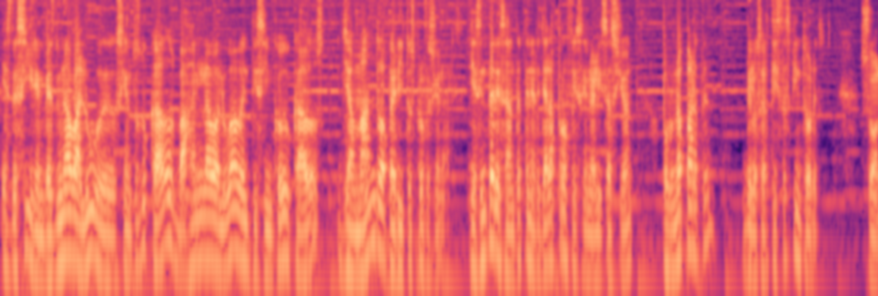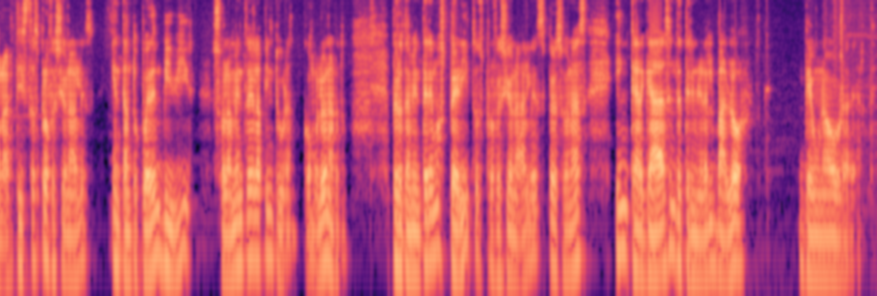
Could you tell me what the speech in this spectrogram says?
Es decir, en vez de un avalúo de 200 ducados, bajan el avalúo a 25 ducados llamando a peritos profesionales. Y es interesante tener ya la profesionalización, por una parte, de los artistas pintores. Son artistas profesionales, en tanto pueden vivir solamente de la pintura, como Leonardo, pero también tenemos peritos profesionales, personas encargadas en determinar el valor de una obra de arte.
